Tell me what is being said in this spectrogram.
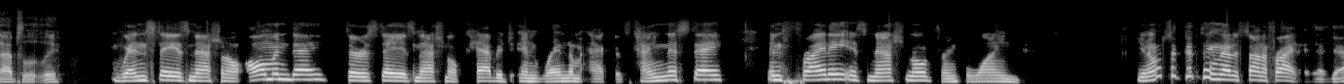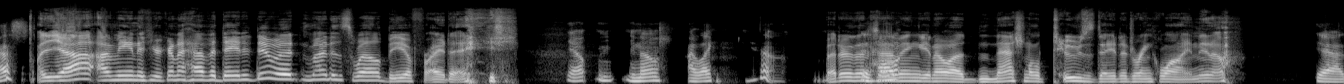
absolutely. Wednesday is National Almond Day. Thursday is National Cabbage and Random Act of Kindness Day. And Friday is National Drink Wine Day. You know, it's a good thing that it's on a Friday, I guess. Yeah, I mean, if you're gonna have a day to do it, might as well be a Friday. Yep. You know, I like, yeah. Better than It's having, you know, a National Tuesday to drink wine, you know? Yeah.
